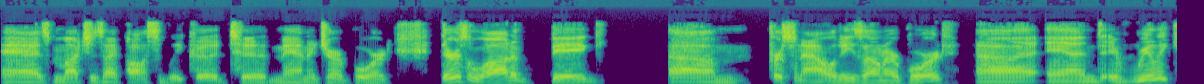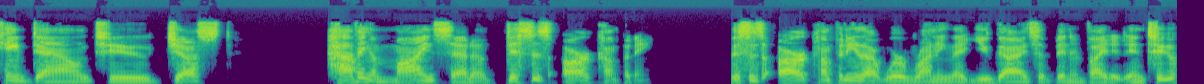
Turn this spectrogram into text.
as much as I possibly could to manage our board. There's a lot of big um, personalities on our board. Uh, and it really came down to just having a mindset of this is our company. This is our company that we're running that you guys have been invited into.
